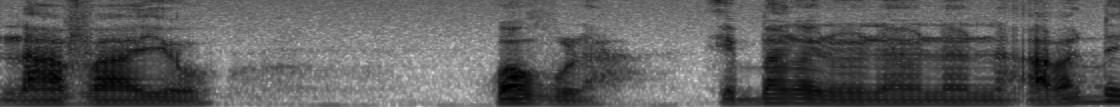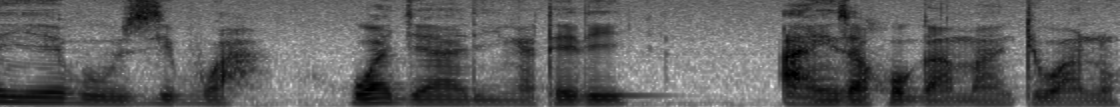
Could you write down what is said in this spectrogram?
n'avaayo wabula ebbanga lyonayonana abadde yeebuuzibwa wa gy'ali nga teri ayinza kugamba nti wano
